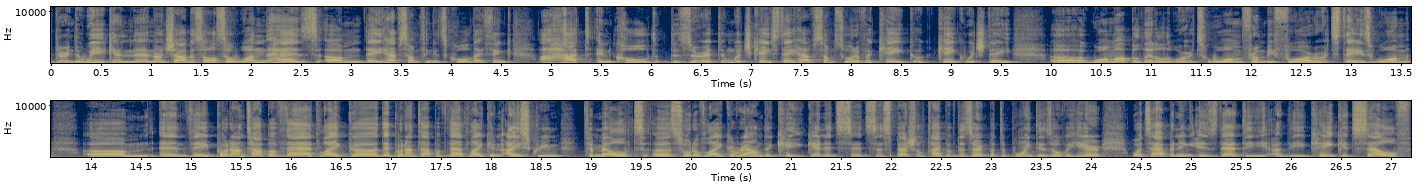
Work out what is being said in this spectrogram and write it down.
during the week and, and on Shabbos also. One has um, they have something it's called I think a hot and cold dessert in which case they have some sort of a cake a cake which they uh, warm up a little or it's warm from before or it stays warm um, and they put on top of that like uh, they put on top of that like an ice cream to melt uh, sort of like around the cake. And it's it's a special type of dessert. But the point is over here what's happening is that the uh, the cake itself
